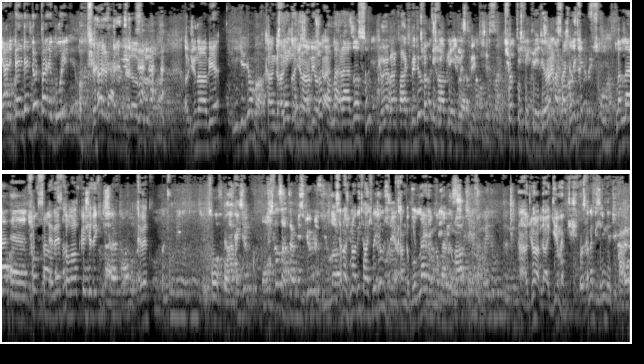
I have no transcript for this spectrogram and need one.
yani benden 4 tane goril. Acun abiye İyi geliyor mu abi? kanka Güzel Acun geleceğim. abi yok Çok abi. Allah razı olsun. Yo yo ben takip ediyorum. Çok Acun teşekkür ediyorum. bekleyeceğiz. Çok teşekkür ediyorum masajın için. Valla e, çok sağ olasın. Evet sol alt köşedeki işaret var. Evet. Oh, Kankacığım olsa zaten biz görürüz. Yıllardır. Sen Acun takip ediyor musun ya kanka? Bu Yıllardır kullanıyorum. Ha, Acun abi daha girmemiş. Sana bildirim gelecek abi.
